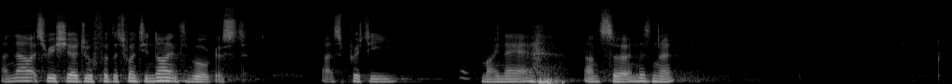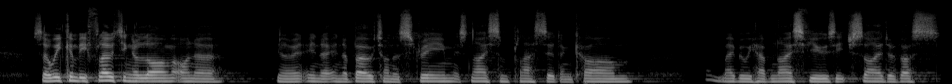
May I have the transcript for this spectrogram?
And now it's rescheduled for the 29th of August. That's pretty minor, uncertain, isn't it? So we can be floating along on a, you know, in a, in a boat on a stream. It's nice and placid and calm. Maybe we have nice views each side of us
